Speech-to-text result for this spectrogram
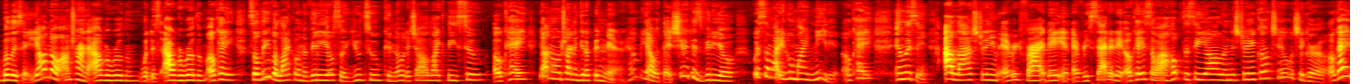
But listen, y'all know I'm trying to algorithm with this algorithm, okay? So leave a like on the video so YouTube can know that y'all like these too, okay? Y'all know I'm trying to get up in there. Help me out with that. Share this video with somebody who might need it, okay? And listen, I live stream every Friday and every Saturday, okay? So I hope to see y'all in the stream. Come chill with your girl, okay?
